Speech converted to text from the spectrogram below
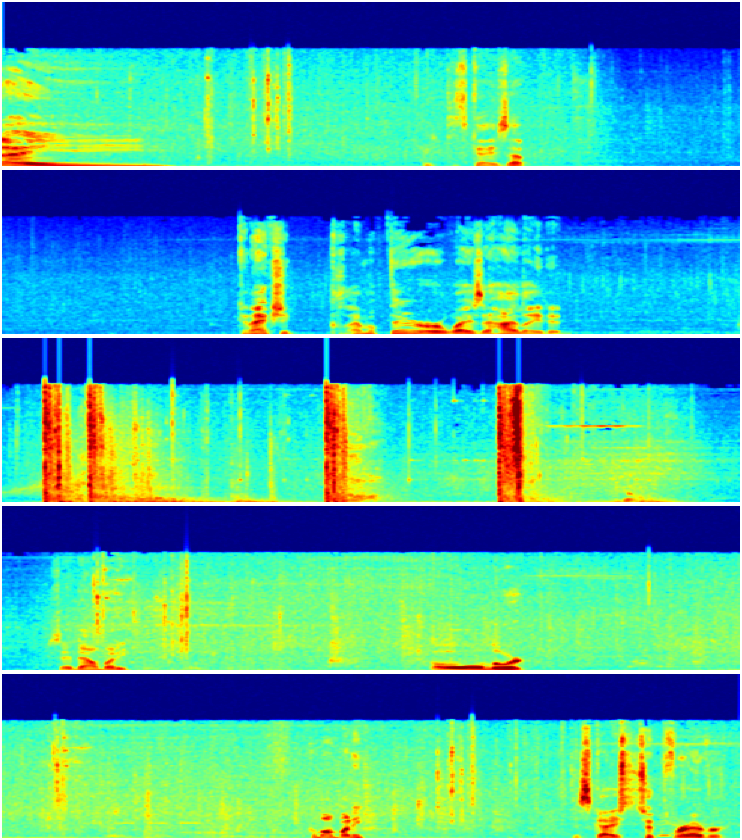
I pick these guys up? Can I actually climb up there, or why is it highlighted? There you go. Stay down, buddy. Oh, Lord. Come on, buddy. This guy's took forever.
